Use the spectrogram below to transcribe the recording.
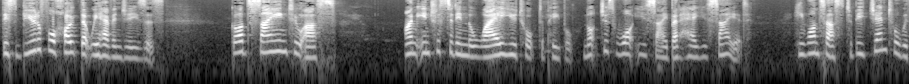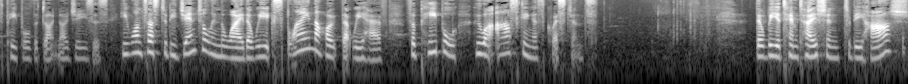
this beautiful hope that we have in Jesus, God's saying to us, I'm interested in the way you talk to people, not just what you say, but how you say it. He wants us to be gentle with people that don't know Jesus. He wants us to be gentle in the way that we explain the hope that we have for people who are asking us questions. There'll be a temptation to be harsh,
